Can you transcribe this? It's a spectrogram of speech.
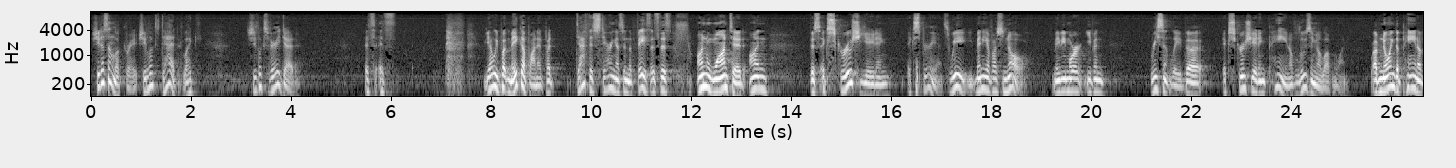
She doesn't look great. She looks dead. Like, she looks very dead. It's it's. yeah, we put makeup on it, but death is staring us in the face. It's this unwanted, un this excruciating experience. We, many of us know, maybe more even recently, the excruciating pain of losing a loved one, of knowing the pain of,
